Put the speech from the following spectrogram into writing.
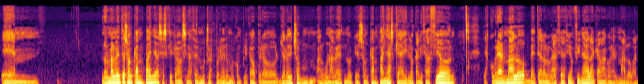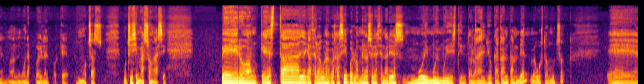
Em, normalmente son campañas, es que claro, sin hacer mucho spoiler es muy complicado, pero yo lo he dicho alguna vez, ¿no? Que son campañas que hay localización, descubre al malo, vete a la localización final, acaba con el malo, ¿vale? No ningún spoiler, porque muchas, muchísimas son así. Pero aunque esta haya que hacer alguna cosa así, por lo menos el escenario es muy, muy, muy distinto. La del Yucatán también me gustó mucho. Eh,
